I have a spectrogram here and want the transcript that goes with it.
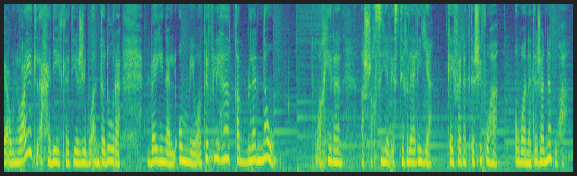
أو نوعية الأحاديث التي يجب أن تدور بين الأم وطفلها قبل النوم. وأخيرا الشخصية الاستغلالية كيف نكتشفها ونتجنبها؟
